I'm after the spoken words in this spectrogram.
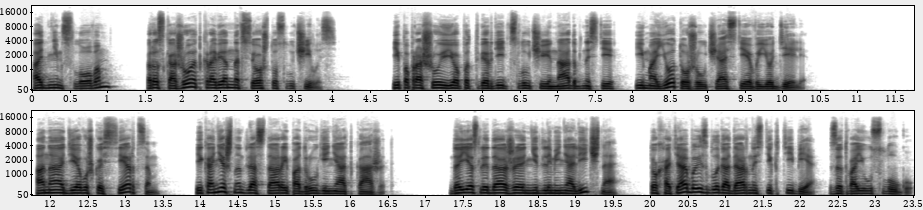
Одним словом, расскажу откровенно все, что случилось. И попрошу ее подтвердить в случае надобности и мое тоже участие в ее деле. Она девушка с сердцем, и, конечно, для старой подруги не откажет. Да если даже не для меня лично, то хотя бы из благодарности к тебе» за твою услугу.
